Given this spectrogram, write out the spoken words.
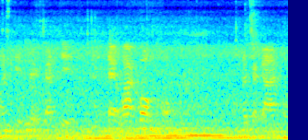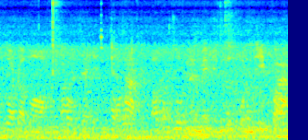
มันเห็นเลยชัดเจนแต่ว่ากล้องของ ราชการของกทมมันก็จะเห็นแค่ภาพเพราะผมรูปนั้นไม่เห็นคือคนที่กว้าง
